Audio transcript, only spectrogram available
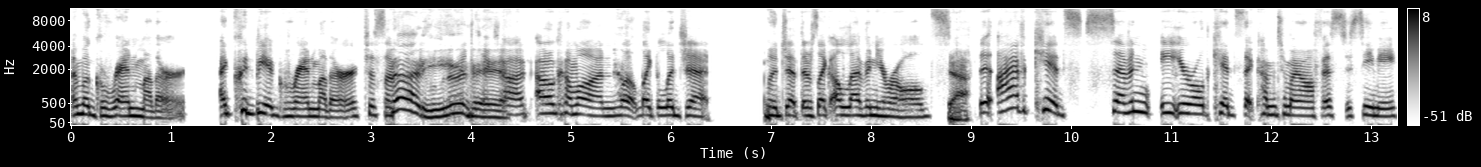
I'm a grandmother. I could be a grandmother to some not even. TikTok. Oh come on, like legit legit there's like 11 year olds yeah i have kids seven eight year old kids that come to my office to see me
